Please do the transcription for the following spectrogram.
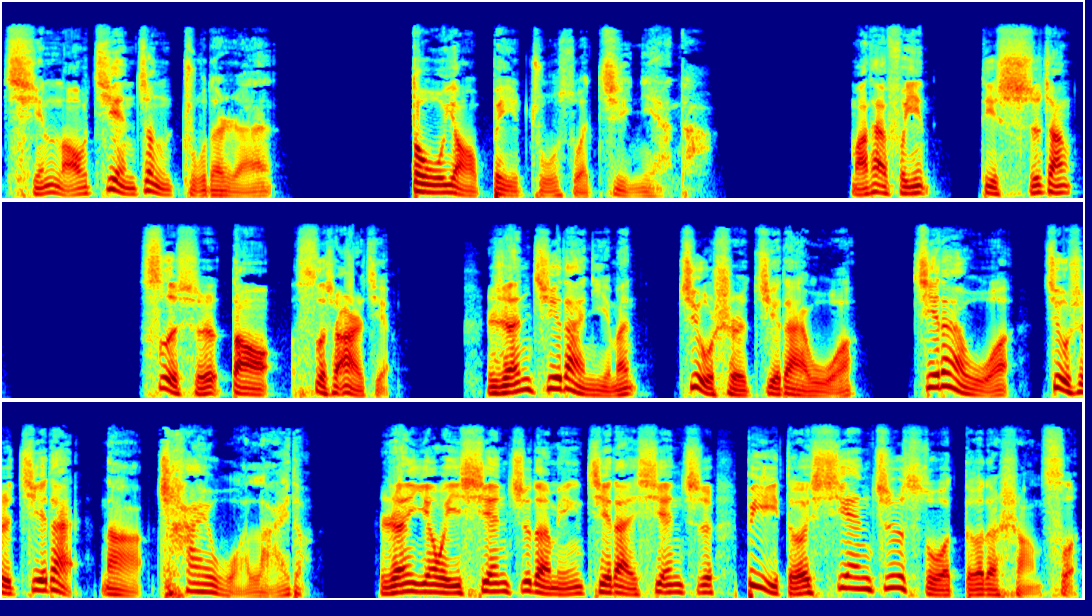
勤劳见证主的人，都要被主所纪念的。马太福音。第十章四十到四十二节，人接待你们，就是接待我；接待我，就是接待那差我来的人。因为先知的名接待先知，必得先知所得的赏赐；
